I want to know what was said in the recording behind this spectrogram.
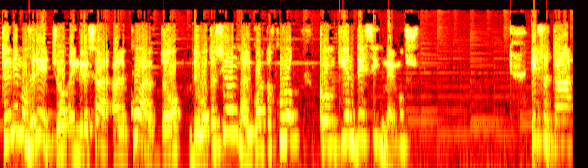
tenemos derecho a ingresar al cuarto de votación, al cuarto oscuro, con quien designemos. Eso está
